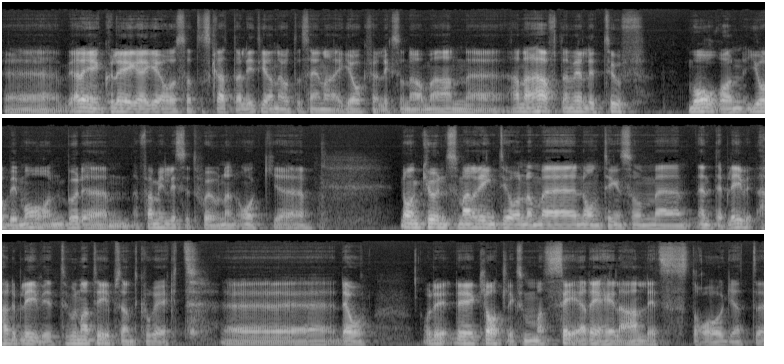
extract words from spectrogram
Eh, vi hade en kollega igår och satt och skrattade lite grann åt det senare igår kväll. Liksom där, men han, eh, han hade haft en väldigt tuff morgon, jobbig morgon, både mm, familjesituationen och eh, någon kund som hade ringt till honom med någonting som inte bliv, hade blivit 110% korrekt eh, då. Och det, det är klart, liksom, man ser det hela anletsdraget, eh,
